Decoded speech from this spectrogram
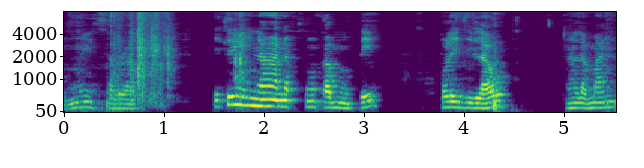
Ay, sarap. Ito yung hinahanap kong kamote. Kulay dilaw. Ang laman.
